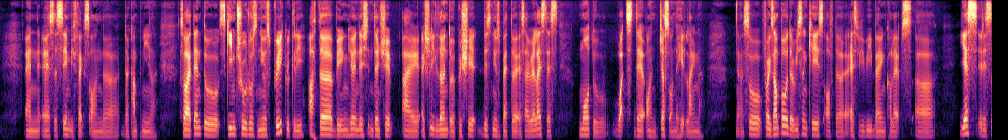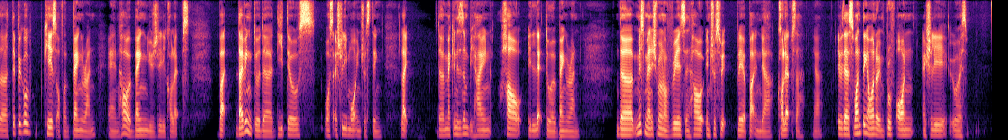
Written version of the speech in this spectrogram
and it has the same effects on the the company lah. So I tend to skim through those news pretty quickly. After being here in this internship, I actually learned to appreciate this news better as I realized there's more to what's there on just on the headline. Yeah, so, for example, the recent case of the SVB bank collapse. Uh, yes, it is a typical case of a bank run and how a bank usually collapses. But diving into the details was actually more interesting, like the mechanism behind how it led to a bank run, the mismanagement of risk, and how interest rate play a part in their collapse. lah. Yeah. If there's one thing I want to improve on, actually, it was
